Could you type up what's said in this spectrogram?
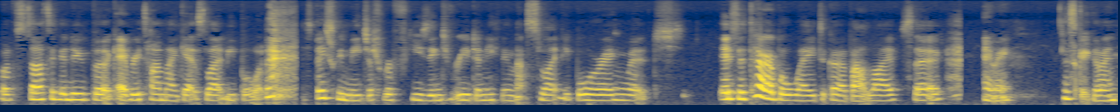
of starting a new book every time I get slightly bored. it's basically me just refusing to read anything that's slightly boring, which is a terrible way to go about life. So anyway, let's get going.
